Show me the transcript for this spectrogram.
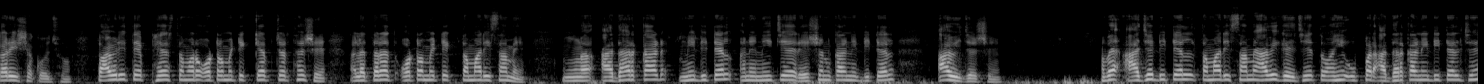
કરી શકો છો. તો આવી રીતે ફેસ તમારો ઓટોમેટિક કેપ્ચર થશે, એટલે તરત ઓટોમેટિક તમારી સામે આધાર કાર્ડની ડિટેલ અને નીચે રેશન કાર્ડની ડિટેલ આવી જશે. હવે આ જે ડિટેલ તમારી સામે આવી ગઈ છે, તો અહીં ઉપર આધાર કાર્ડની ડિટેલ છે,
